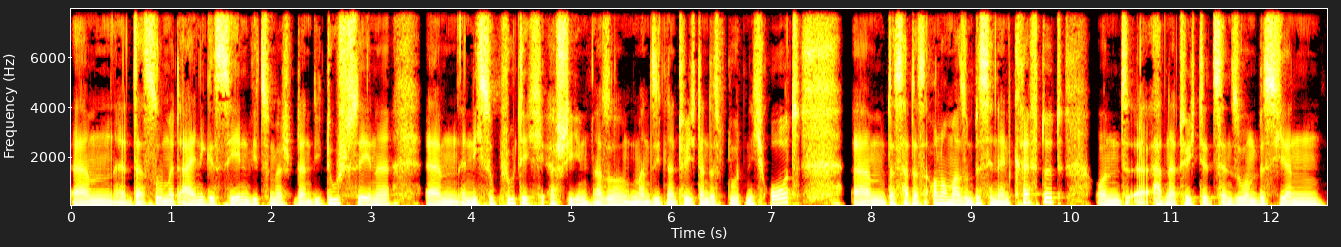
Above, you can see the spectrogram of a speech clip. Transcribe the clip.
ähm, dass somit einige Szenen, wie zum Beispiel dann die Duschszene, ähm, nicht so blutig erschienen. Also man sieht natürlich dann das Blut nicht rot. Ähm, das hat das auch nochmal so ein bisschen entkräftet und äh, hat natürlich die Zensur ein bisschen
